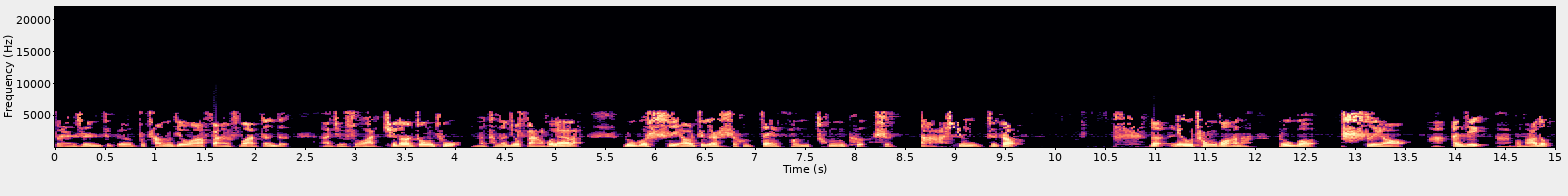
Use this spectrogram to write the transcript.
本身这个不长久啊、反复啊等等啊，就说啊，去到中途那可能就返回来了。如果世爻这个时候再逢冲克，是大凶之兆。那六冲卦呢？如果世爻啊安静啊不发动，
